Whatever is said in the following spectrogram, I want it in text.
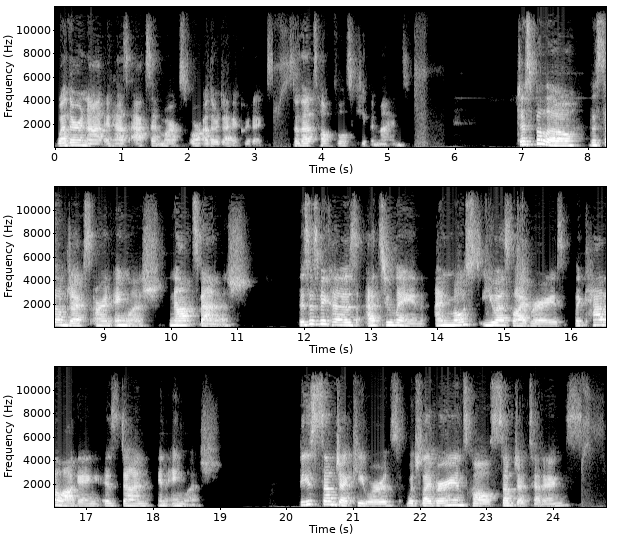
whether or not it has accent marks or other diacritics. So that's helpful to keep in mind. Just below, the subjects are in English, not Spanish. This is because at Tulane and most US libraries, the cataloging is done in English. These subject keywords, which librarians call subject headings,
